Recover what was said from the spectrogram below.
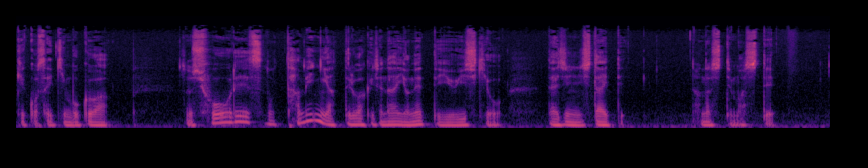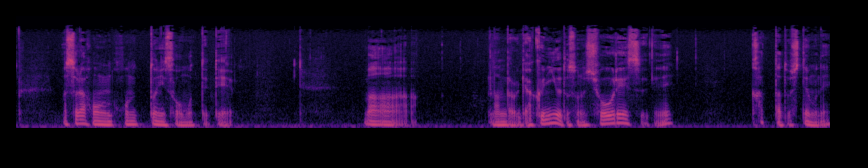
結構最近僕は賞レースのためにやってるわけじゃないよねっていう意識を大事にしたいって話してまして、ま、それは本当にそう思ってて。まあなんだろう逆に言うとその賞レースでね勝ったとしてもね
